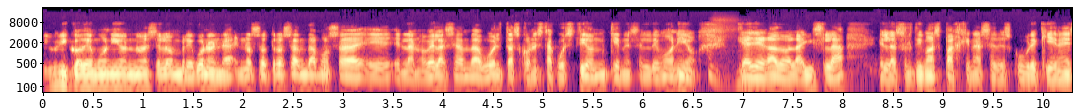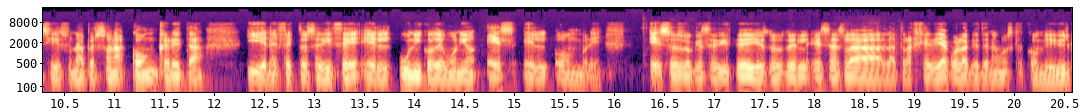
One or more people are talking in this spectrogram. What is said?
El único demonio no es el hombre. Bueno, nosotros andamos, eh, en la novela se anda vueltas con esta cuestión, quién es el demonio que ha llegado a la isla. En las últimas páginas se descubre quién es y es una persona concreta y en efecto se dice el único demonio es el hombre. Eso es lo que se dice y eso es esa es la, tragedia con la que tenemos que convivir,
